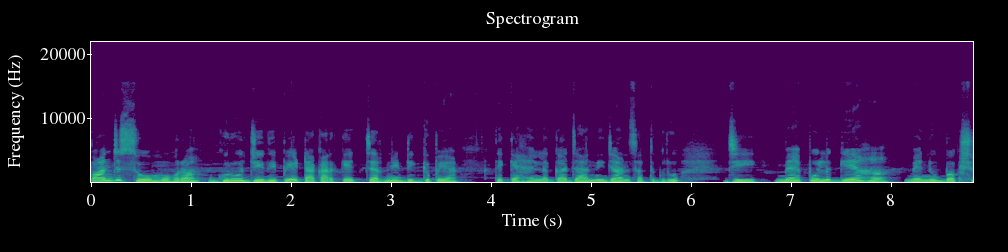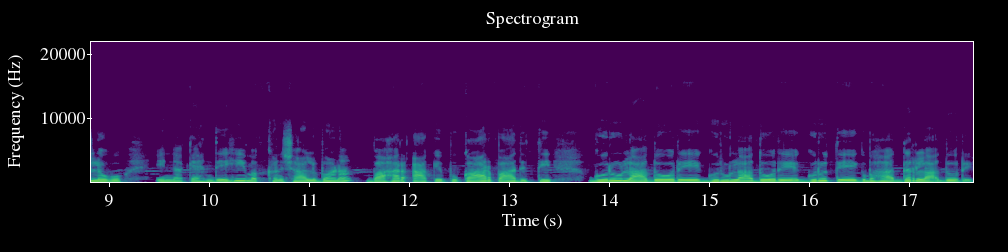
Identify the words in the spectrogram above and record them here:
ਪੰਜ ਸੌ ਮੋਹਰਾਂ ਗੁਰੂ ਜੀ ਦੀ ਭੇਟਾ ਕਰਕੇ ਚਰਨੀ ਡਿੱਗ ਪਿਆ ਅਤੇ ਕਹਿਣ ਲੱਗਾ, ਜਾਨੀ ਜਾਨ ਸਤਿਗੁਰੂ, ਜੀ, ਮੈਂ ਭੁੱਲ ਗਿਆ ਹਾਂ, ਮੈਨੂੰ ਬਖਸ਼ ਲਵੋ। ਇੰਨਾ ਕਹਿੰਦੇ ਹੀ ਮੱਖਣ ਸ਼ਾਹ ਲੁਬਾਣਾ ਬਾਹਰ ਆ ਕੇ ਪੁਕਾਰ ਪਾ ਦਿੱਤੀ। ਗੁਰੂ ਲਾ ਦੋ ਰੇ, ਗੁਰੂ ਲਾ ਦੋ ਰੇ, ਗੁਰੂ ਤੇਗ ਬਹਾਦਰ ਲਾ ਦੋ ਰੇ।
